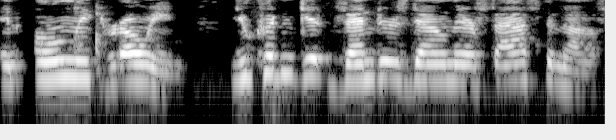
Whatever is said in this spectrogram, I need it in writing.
and only growing. You couldn't get vendors down there fast enough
